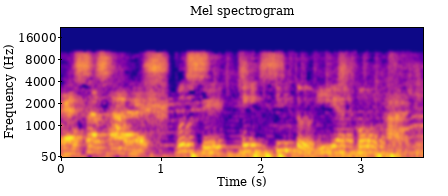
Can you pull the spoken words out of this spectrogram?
Peças raras. Você em sintonia com o rádio.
